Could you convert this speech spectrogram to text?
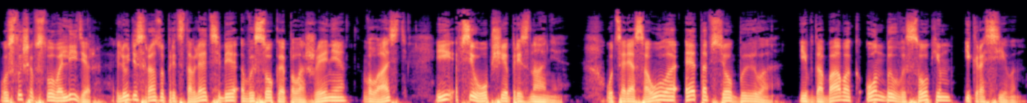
Услышав слово «лидер», люди сразу представляют себе высокое положение, власть и всеобщее признание. У царя Саула это все было, и вдобавок он был высоким и красивым.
